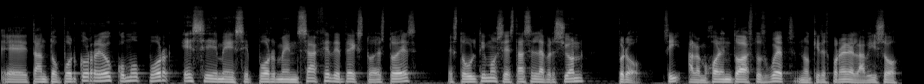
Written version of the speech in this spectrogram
eh, tanto por correo como por SMS, por mensaje de texto. Esto es, esto último si estás en la versión Pro. Sí, a lo mejor en todas tus webs no quieres poner el aviso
